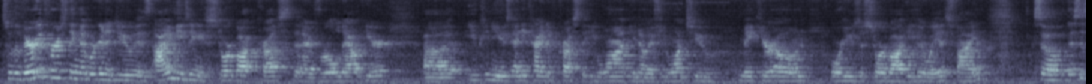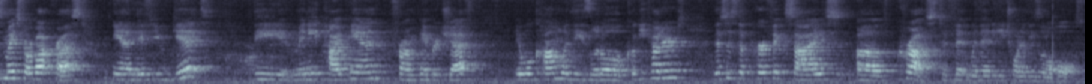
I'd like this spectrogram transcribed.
So the very first thing that we're going to do is I'm using a store-bought crust that I've rolled out here. Uh, you can use any kind of crust that you want. You know, if you want to make your own or use a store-bought, either way is fine. So this is my store-bought crust, and if you get the mini pie pan from Pampered Chef, it will come with these little cookie cutters this is the perfect size of crust to fit within each one of these little holes.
